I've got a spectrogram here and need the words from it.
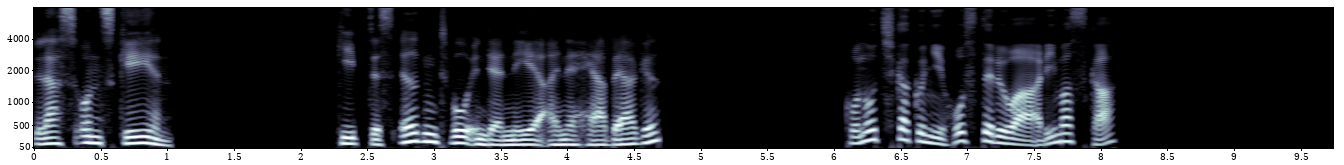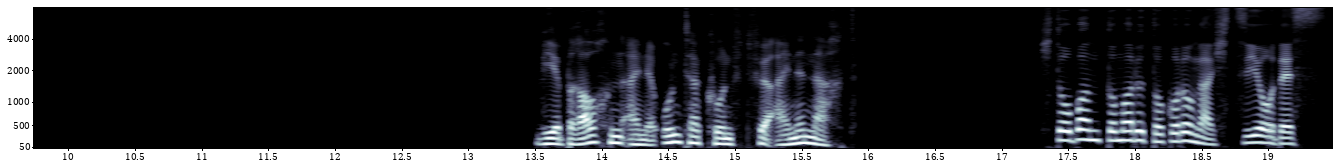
Lass uns gehen. Gibt es irgendwo in der Nähe eine Herberge? この近くにホステルはありますか Wir brauchen eine Unterkunft für eine Nacht. 一晩泊まるところが必要です。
